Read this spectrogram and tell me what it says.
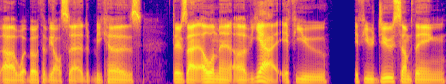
uh, what both of y'all said because there's that element of yeah if you if you do something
